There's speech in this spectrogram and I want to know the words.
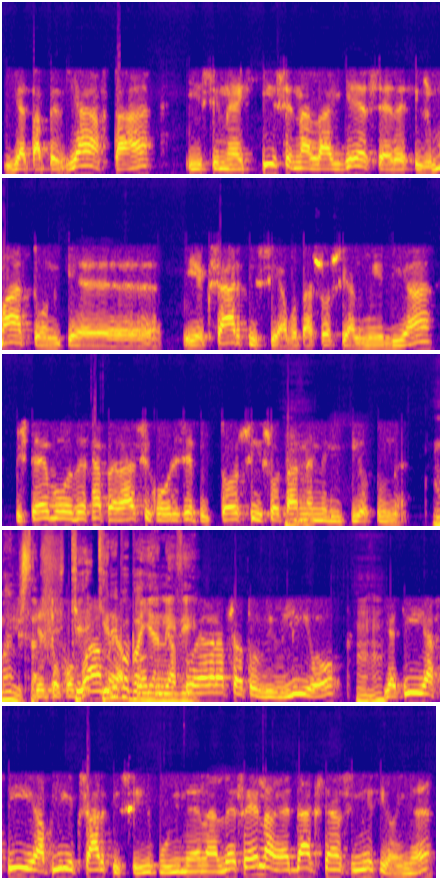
Για τα παιδιά αυτά οι συνεχείς εναλλαγές ερεθισμάτων και η εξάρτηση από τα social media πιστεύω δεν θα περάσει χωρίς επιπτώσεις όταν mm. ενηλικιωθούν. Μάλιστα. Και το φοβάμαι Κύριε αυτό, Παπαγιαννίδη. αυτό έγραψα το βιβλιο γιατί αυτή η απλή εξάρτηση που είναι ένα λες έλα εντάξει ένα συνήθιο είναι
